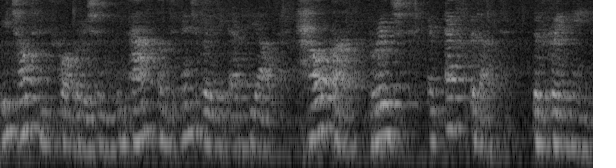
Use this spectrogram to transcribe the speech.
reach out to these corporations and ask them to integrate the SEL, help us bridge and expedite this great need.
